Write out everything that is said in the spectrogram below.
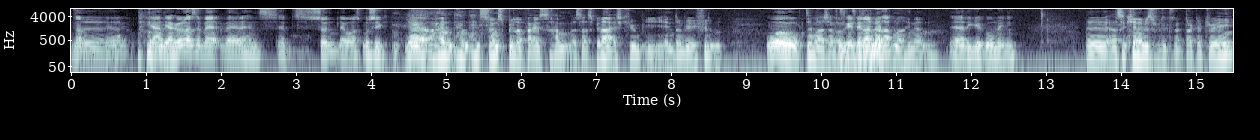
Nå, Øh, ja. ja. ja. men jeg hørte også, at hvad, hvad hans, hans søn laver også musik. Ja, ja, og han, han, hans søn spiller faktisk ham, altså spiller Ice Cube i NWA-filmen. Wow. Det er meget sjovt, Okay, det de, de ret ligner ret meget hinanden. Ja, det giver god mening. Øh, og så kender vi selvfølgelig Dr. Dre.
